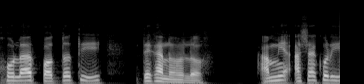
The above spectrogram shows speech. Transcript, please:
খোলার পদ্ধতি দেখানো হলো। আমি আশা করি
